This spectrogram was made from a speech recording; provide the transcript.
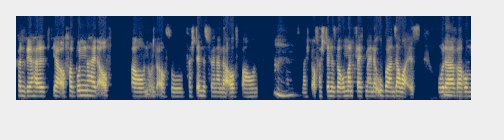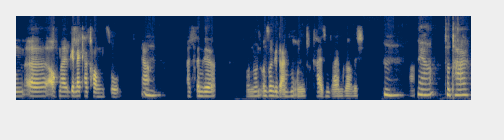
können wir halt ja auch Verbundenheit aufbauen und auch so Verständnis füreinander aufbauen. Mhm. Zum Beispiel auch Verständnis, warum man vielleicht mal in der U-Bahn sauer ist oder mhm. warum äh, auch mal Gemecker kommt. So. Ja. Mhm. Als wenn wir nur in unseren Gedanken und Kreisen bleiben, glaube ich. Mhm. Ja. total.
